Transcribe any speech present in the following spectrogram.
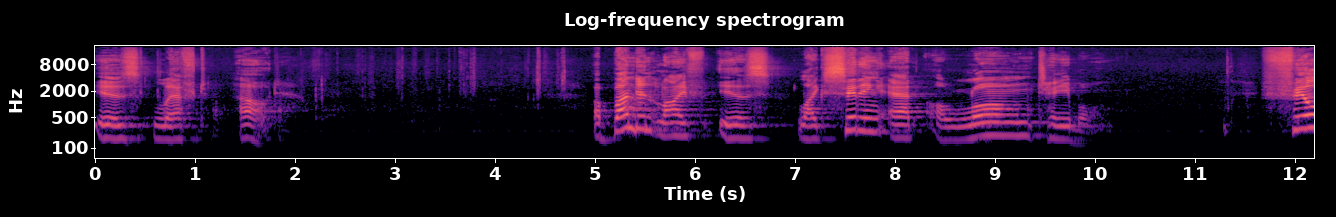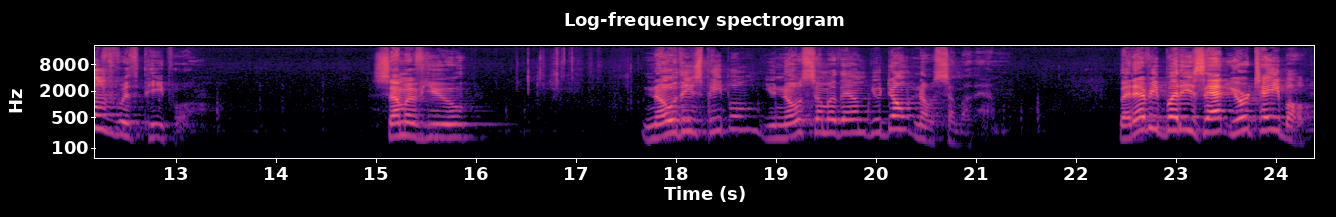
is left out. Abundant life is like sitting at a long table filled with people. Some of you know these people, you know some of them, you don't know some of them. But everybody's at your table,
